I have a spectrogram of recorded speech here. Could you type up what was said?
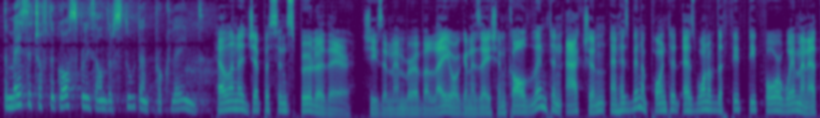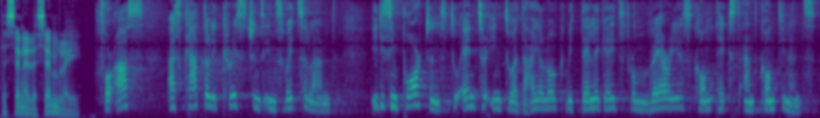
the message of the gospel is understood and proclaimed. Helena Jeppesen Spuhler there. She's a member of a lay organization called Lenten Action and has been appointed as one of the 54 women at the Synod Assembly. For us, as Catholic Christians in Switzerland, it is important to enter into a dialogue with delegates from various contexts and continents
